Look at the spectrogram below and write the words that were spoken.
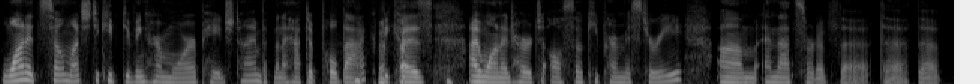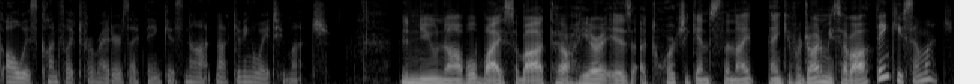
wanted so much to keep giving her more page time, but then I had to pull back because I wanted her to also keep her mystery. Um, and that's sort of the, the the always conflict for writers. I think is not not giving away too much. The new novel by Sabaa Tahir is A Torch Against the Night. Thank you for joining me, Sabaa. Thank you so much.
